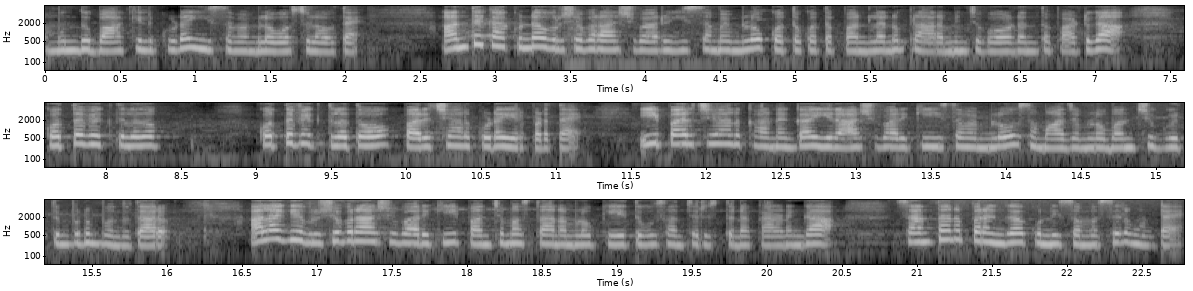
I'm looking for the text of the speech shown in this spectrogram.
ముందు బాకీలు కూడా ఈ సమయంలో వసూలవుతాయి. అంతేకాకుండా వృషభ రాశి వారు ఈ సమయంలో కొత్త కొత్త పనులను ప్రారంభించబోవడంతో పాటుగా కొత్త వ్యక్తులతో కొత్త వ్యక్తులతో పరిచయాలు కూడా ఏర్పడతాయి. ఈ పరిచయాల కారణంగా ఈ రాశి వారికి ఈ సమయంలో సమాజంలో మంచి గుర్తింపును పొందుతారు. అలాగే వృషభ రాశి వారికి పంచమ స్థానంలో కేతువు సంచరిస్తున్న కారణంగా సంతానపరంగా కొన్ని సమస్యలు ఉంటాయి.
